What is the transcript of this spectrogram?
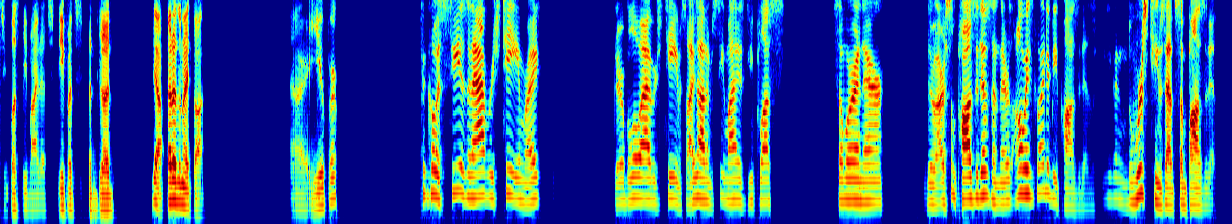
C plus B minus. Defense has been good. Yeah, better than I thought. All right, Yooper. If we go with C as an average team, right? They're a below average team. So I got them C minus, D plus, somewhere in there. There are some positives, and there's always going to be positives. Even the worst teams have some positives.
